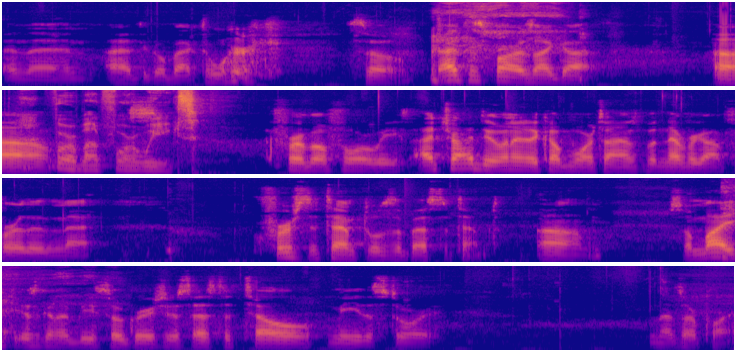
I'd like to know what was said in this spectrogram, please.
and then I had to go back to work. So that's as far as I got um, For about four weeks. for about four weeks. I tried doing it a couple more times, but never got further than that. First attempt was the best attempt. Um, so Mike is going to be so gracious as to tell me the story, and that's our plan.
